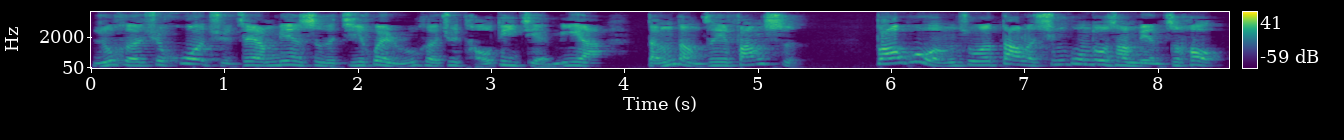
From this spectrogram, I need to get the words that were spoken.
如何去获取这样面试的机会？如何去投递简历啊？等等这些方式，包括我们说到了新工作上面之后。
